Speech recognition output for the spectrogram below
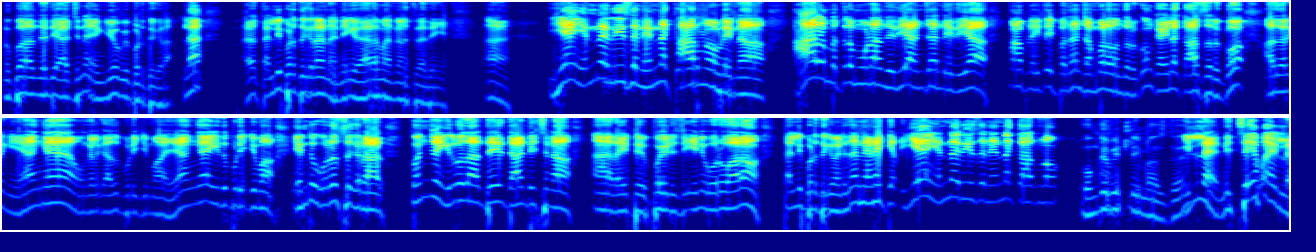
முப்பதாம் தேதி ஆச்சுன்னா எங்கேயோ போய் படுத்துக்கிறா. இல்லை அதை தள்ளி படுத்துக்கிறான்னு நீங்கள் வேற மாதிரி நினச்சிடாதீங்க. ஆ ஏன் என்ன ரீசன் என்ன காரணம் அப்படின்னா ஆரம்பத்தில் மூணாம் தேதியா அஞ்சாம் தேதியா மாப்பிள்ளைகிட்ட இப்போ தான் சம்பளம் வந்திருக்கும் கையில் காசு இருக்கும். அது வரைக்கும் ஏங்க உங்களுக்கு அது பிடிக்குமா? ஏங்க இது பிடிக்குமா? என்று உரசுகிறாள் கொஞ்சம் இருபதாம் தேதி தாண்டிச்சுன்னா ரைட்டு போயிடுச்சு. இனி ஒரு வாரம் தள்ளிப்படுத்துக்க வேண்டியதான் நினைக்கிறேன். ஏன் என்ன ரீசன் என்ன காரணம்? உங்க வீட்லயுமா இல்ல நிச்சயமா இல்ல.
